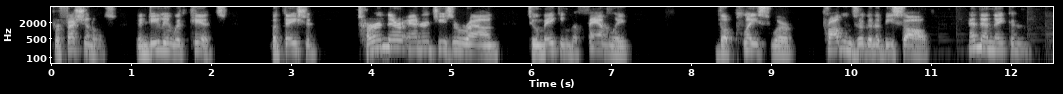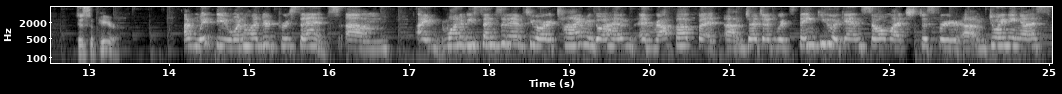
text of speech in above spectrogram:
professionals in dealing with kids, but they should turn their energies around to making the family the place where problems are going to be solved and then they can disappear. I'm with you 100%. Um, I want to be sensitive to our time and go ahead and, and wrap up. But um, Judge Edwards, thank you again so much just for um, joining us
